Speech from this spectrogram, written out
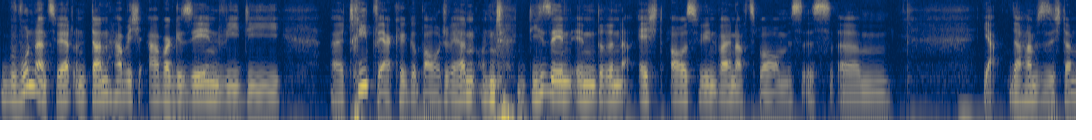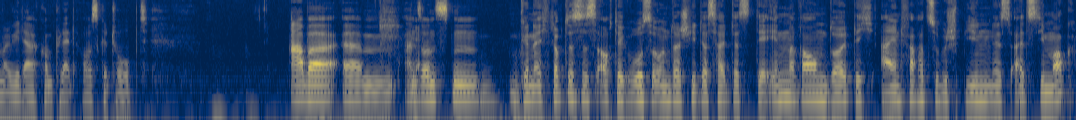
bewundernswert. Und dann habe ich aber gesehen, wie die äh, Triebwerke gebaut werden und die sehen innen drin echt aus wie ein Weihnachtsbaum. Es ist, ähm, ja, da haben sie sich dann mal wieder komplett ausgetobt. Aber ähm, ansonsten. Ja, genau, ich glaube, das ist auch der große Unterschied, dass halt das, der Innenraum deutlich einfacher zu bespielen ist als die Mock.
